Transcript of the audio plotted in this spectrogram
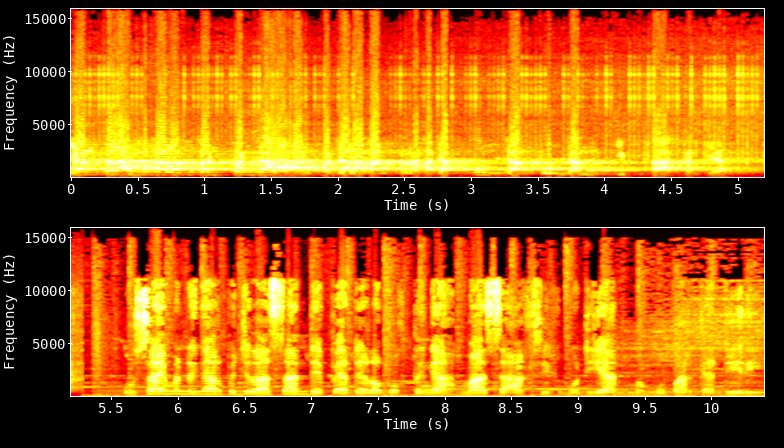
yang telah melakukan pendalaman-pendalaman terhadap Undang-Undang Cipta Kerja. Usai mendengar penjelasan DPRD Lombok Tengah, masa aksi kemudian membubarkan diri.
